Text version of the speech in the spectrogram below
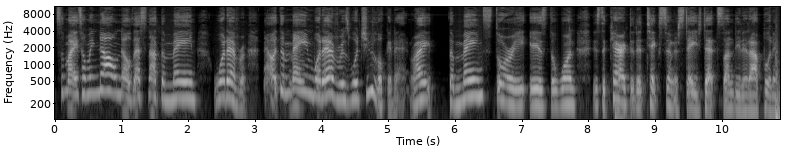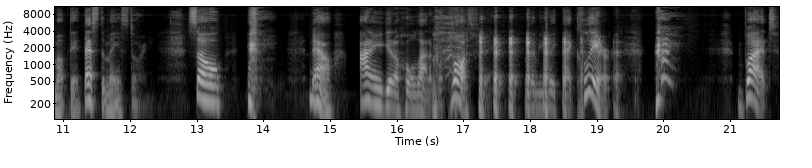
Somebody told me, no, no, that's not the main whatever. Now, the main whatever is what you're looking at, right? The main story is the one, is the character that takes center stage that Sunday that I put him up there. That's the main story. So now, I didn't get a whole lot of applause for that. Let me make that clear. But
